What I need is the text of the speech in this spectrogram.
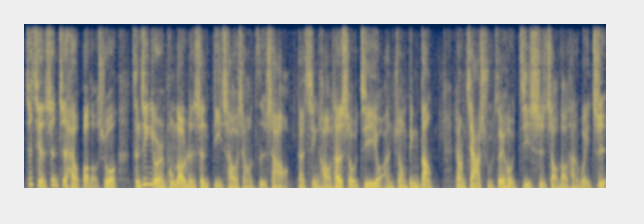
之前甚至还有报道说，曾经有人碰到人生低潮想要自杀哦，但幸好他的手机有安装冰棒，让家属最后及时找到他的位置，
